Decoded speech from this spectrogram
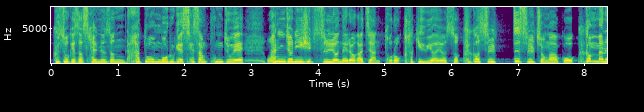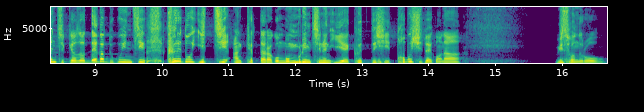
그 속에서 살면서 나도 모르게 세상 풍조에 완전히 휩쓸려 내려가지 않도록 하기 위하여서 그것을 뜻을 정하고 그것만은 지켜서 내가 누구인지 그래도 잊지 않겠다라고 몸부림치는 이에 그 뜻이 터부시 되거나 위선으로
